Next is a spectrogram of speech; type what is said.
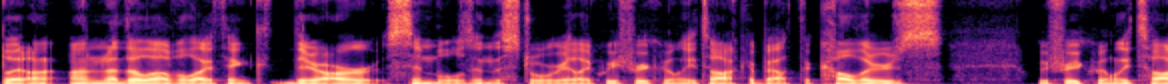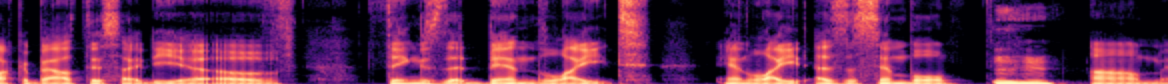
But on, on, another level, I think there are symbols in the story. Like we frequently talk about the colors, we frequently talk about this idea of things that bend light and light as a symbol. Mm-hmm. Um,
